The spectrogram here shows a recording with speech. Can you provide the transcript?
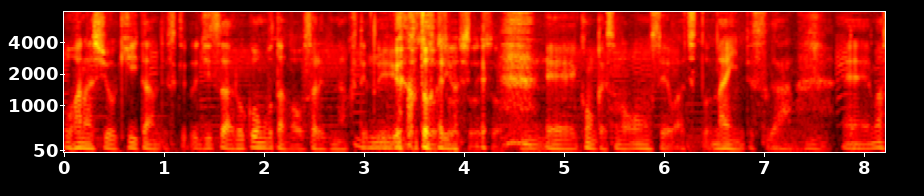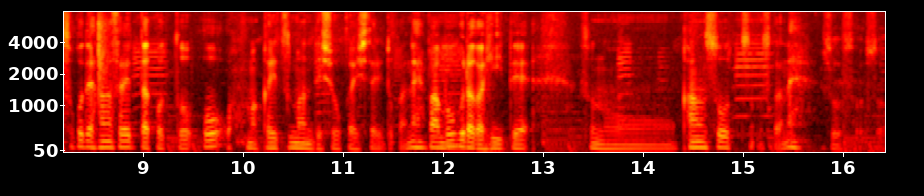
お話を聞いたんですけど実は録音ボタンが押されてなくてということがありまして今回その音声はちょっとないんですが、えーまあ、そこで話されたことを、まあ、かいつまんで紹介したりとかね、まあ、僕らが弾いてその感想っつうんですかね、そうそうそう。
